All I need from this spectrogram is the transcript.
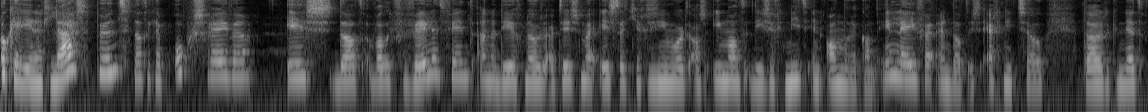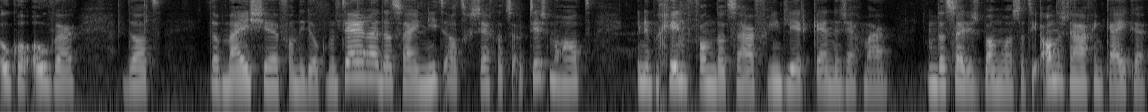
Oké, en het laatste punt dat ik heb opgeschreven is dat wat ik vervelend vind aan de diagnose autisme is dat je gezien wordt als iemand die zich niet in anderen kan inleven. En dat is echt niet zo. Daar had ik net ook al over. Dat dat meisje van die documentaire, dat zij niet had gezegd dat ze autisme had. In het begin van dat ze haar vriend leerde kennen, zeg maar. Omdat zij dus bang was dat hij anders naar haar ging kijken.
